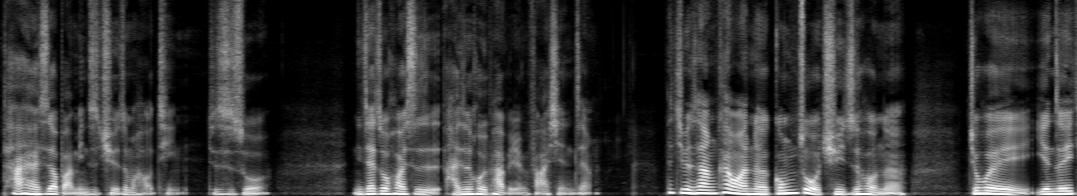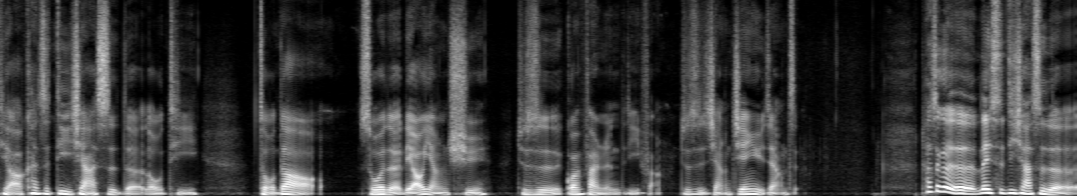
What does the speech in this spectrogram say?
他还是要把名字取得这么好听，就是说。你在做坏事，还是会怕别人发现这样。那基本上看完了工作区之后呢，就会沿着一条看似地下室的楼梯，走到所谓的疗养区，就是关犯人的地方，就是讲监狱这样子。它这个类似地下室的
